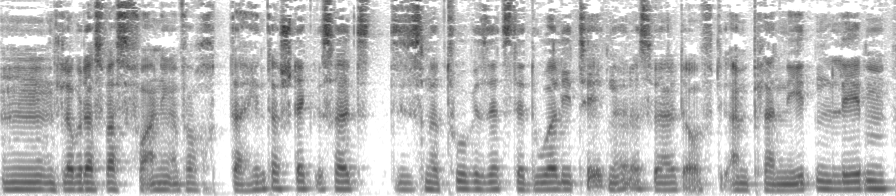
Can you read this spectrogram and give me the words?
Mm, ich glaube, das, was vor allen Dingen einfach dahinter steckt, ist halt dieses Naturgesetz der Dualität, ne? dass wir halt auf einem Planeten leben,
